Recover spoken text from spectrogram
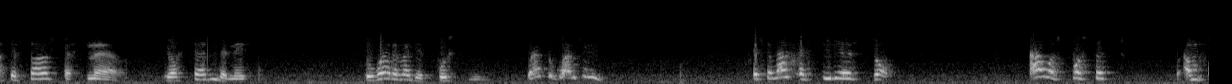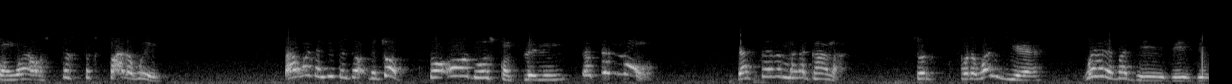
as a service personnel, you are serving the nation. So wherever they post you, you have to go and do it. It's a life experience job. I was posted, I'm from where I was posted far away. I went and did the job. The job. So all those complaining, they didn't know. They're serving Malagana. So for the one year, wherever they, they, they,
